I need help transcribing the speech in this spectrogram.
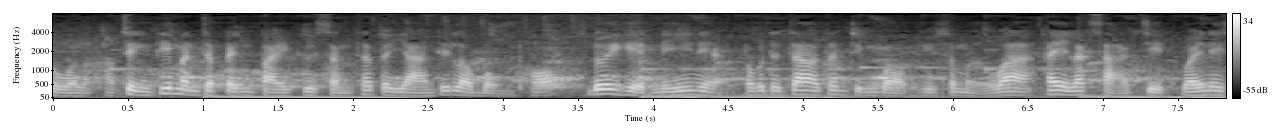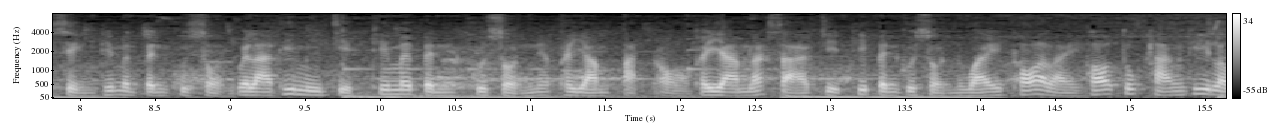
ตัวหรอกครับสิ่งที่มันจะเป็นไปคือสัญชาตญาณที่เราบ่มเพาะ ด้วยเหตุนี้เนี่ยพระพุทธเจ้าท่านจึงบอกอยู่เสมอว่าให้รักษาจิตไว้ในสิ่งที่มันเป็นกุศล เวลาที่มีจิตที่ไม่เป็นกุศลเนี่ยพยายามปัดออกพยายามรักษาจิตที่เป็นกุศลไว้เพราะอะไร เพราะทุกครั้งที่เรา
